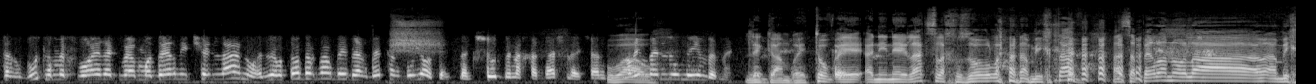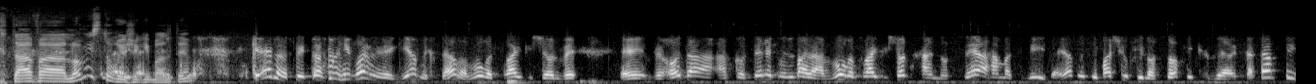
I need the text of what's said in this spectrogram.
לתרבות המפוארת והמודרנית שלנו, אז זה אותו דבר בהרבה תרבויות, ההתנגשות בין החדש לישן. דברים בינלאומיים באמת. לגמרי. טוב, כן. אה, אני נאלץ לחזור למכתב. אז ספר לנו על המכתב הלא מסתורי שקיבלתם. כן, אז פתאום אני רואה, הגיע מכתב עבור אפרים קישון, ועוד ה- הכותרת מלמעלה, עבור אפרים קישון, הנוסע המתמיד. היה בזה משהו פילוסופי כזה. כתבתי,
